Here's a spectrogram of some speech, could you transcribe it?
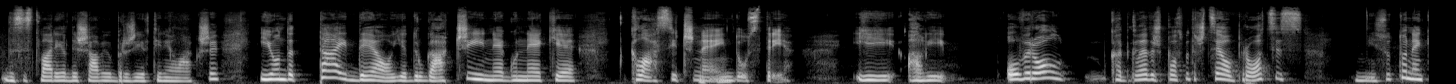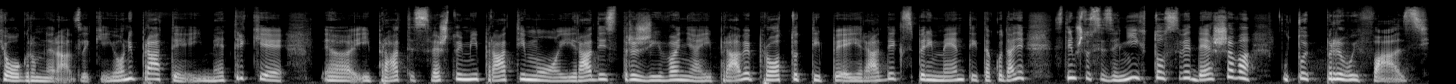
da se stvari dešavaju brže, jeftinije, lakše i onda taj deo je drugačiji nego neke klasične mm -hmm. industrije. I, ali overall, kad gledaš, posmatraš ceo proces, uh, nisu to neke ogromne razlike i oni prate i metrike e, i prate sve što i mi pratimo i rade istraživanja i prave prototipe i rade eksperimente i tako dalje, s tim što se za njih to sve dešava u toj prvoj fazi.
